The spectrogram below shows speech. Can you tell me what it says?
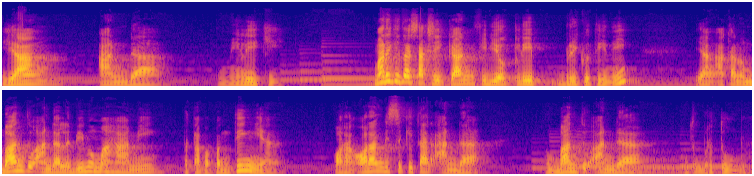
yang Anda miliki. Mari kita saksikan video klip berikut ini yang akan membantu Anda lebih memahami betapa pentingnya orang-orang di sekitar Anda membantu Anda untuk bertumbuh.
